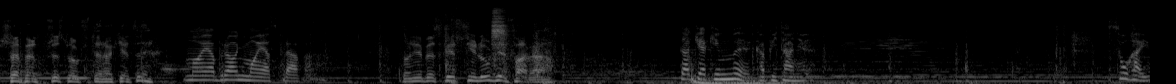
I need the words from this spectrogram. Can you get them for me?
Shepard przysłał ci te rakiety? Moja broń, moja sprawa. To niebezpieczni ludzie, Fara. Tak jak i my, kapitanie. Słuchaj.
